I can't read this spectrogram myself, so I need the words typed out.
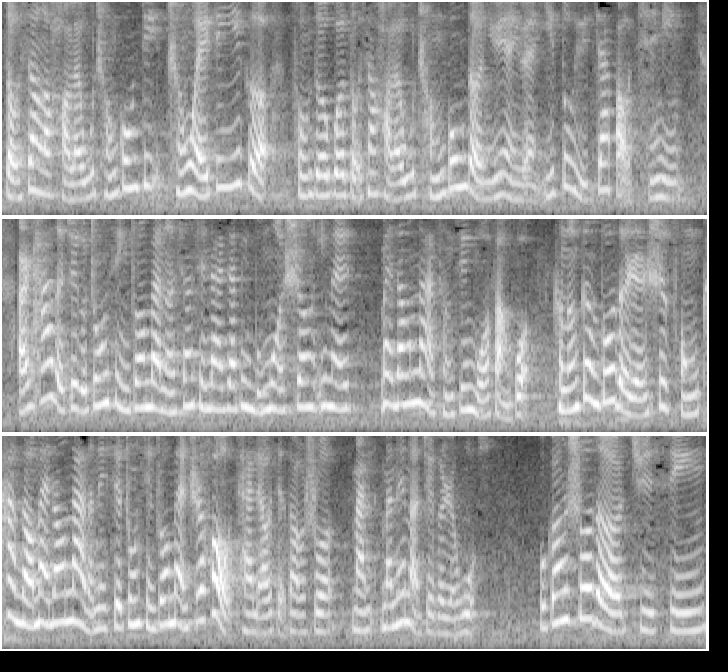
走向了好莱坞成功第成为第一个从德国走向好莱坞成功的女演员，一度与嘉宝齐名。而她的这个中性装扮呢，相信大家并不陌生，因为。麦当娜曾经模仿过，可能更多的人是从看到麦当娜的那些中性装扮之后，才了解到说马马丽娜这个人物。我刚说的举行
